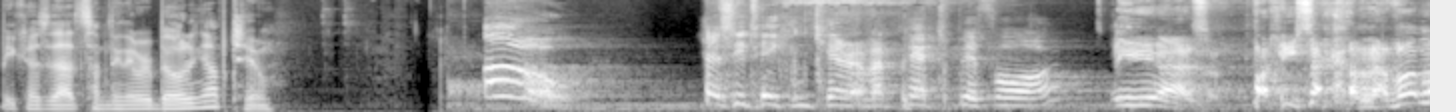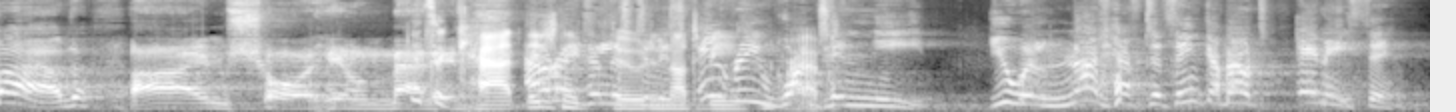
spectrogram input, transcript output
Because that's something they were building up to. Oh, has he taken care of a pet before? Yes, but he's a clever lad. I'm sure he'll manage. It's a cat. They I'll just write need a list food of and his not to every be want grabbed. and need. You will not have to think about anything.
